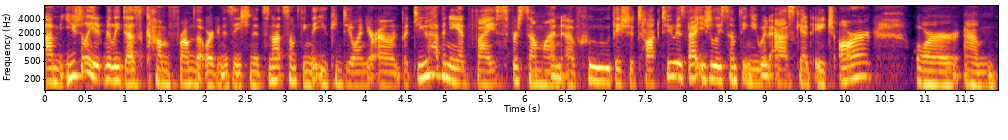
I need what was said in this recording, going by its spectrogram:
Um, usually, it really does come from the organization. It's not something that you can do on your own. But do you have any advice for someone of who they should talk to? Is that usually something you would ask at HR, or um,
